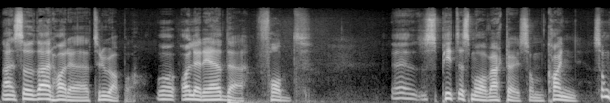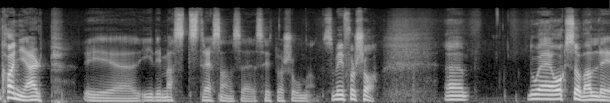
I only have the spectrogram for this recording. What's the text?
Nei, så der har jeg trua på og allerede fått eh, bitte små verktøy som kan, som kan hjelpe i, eh, i, de mest stressende situasjonene. Så vi får se. Uh, nå er jeg også veldig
